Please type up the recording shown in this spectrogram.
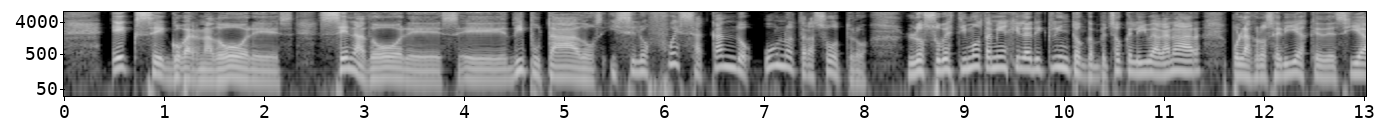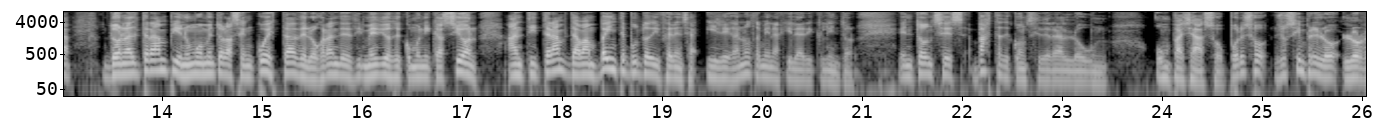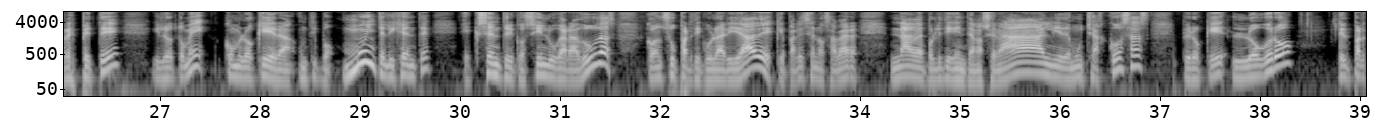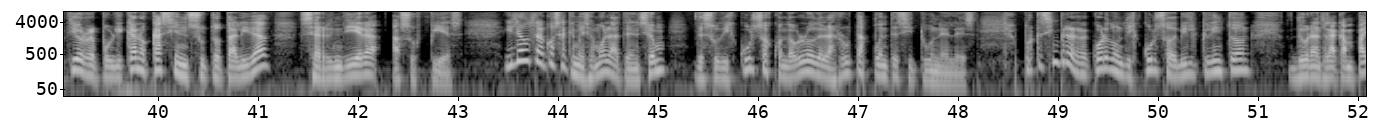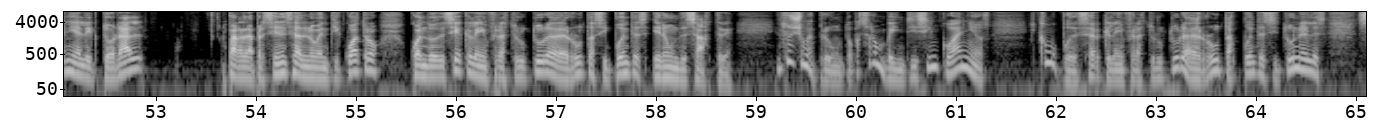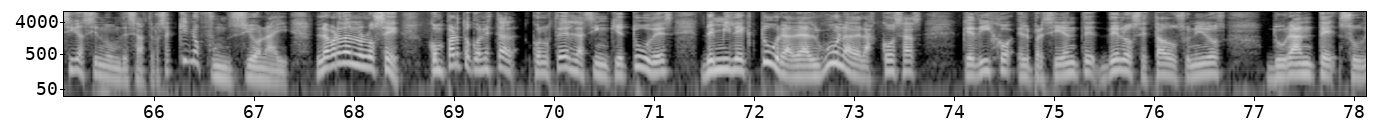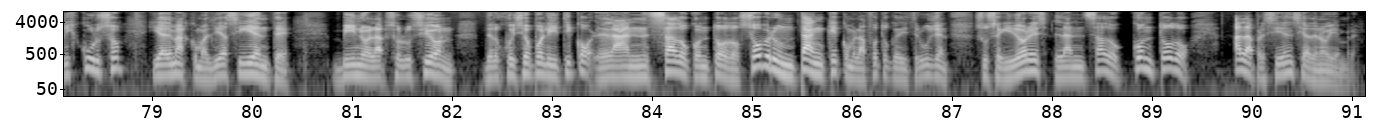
ex gobernadores, senadores, eh, diputados, y se lo fue sacando uno tras otro. Lo subestimó también Hillary Clinton, que pensó que le iba a ganar por las groserías que decía Donald Trump, y en un momento las encuestas de los grandes medios de comunicación anti-Trump daban 20 puntos de diferencia, y le ganó también a Hillary Clinton. Entonces, basta de considerarlo un un payaso. Por eso yo siempre lo, respeté y lo tomé como lo que era, un tipo muy inteligente, excéntrico sin lugar a dudas, con sus particularidades, que parece no saber nada de política internacional ni de muchas cosas, pero que logró que el Partido Republicano casi en su totalidad se rindiera a sus pies. Y la otra cosa que me llamó la atención de su discurso es cuando habló de las rutas, puentes y túneles. Porque siempre recuerdo un discurso de Bill Clinton durante la campaña electoral para la presidencia del 94 cuando decía que la infraestructura de rutas y puentes era un desastre. Entonces yo me pregunto, pasaron 25 años ¿y cómo puede ser que la infraestructura de rutas, puentes y túneles siga siendo un desastre? O sea, ¿qué no funciona ahí? La verdad no lo sé. Comparto con, esta, con ustedes las inquietudes de mi lectura de alguna de las cosas que dijo el presidente de los Estados Unidos durante su discurso y además como al día siguiente vino la absolución del juicio político, lanzado con todo sobre un tanque, como la foto que distribuyen sus seguidores, lanzado con todo a la presidencia de noviembre.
